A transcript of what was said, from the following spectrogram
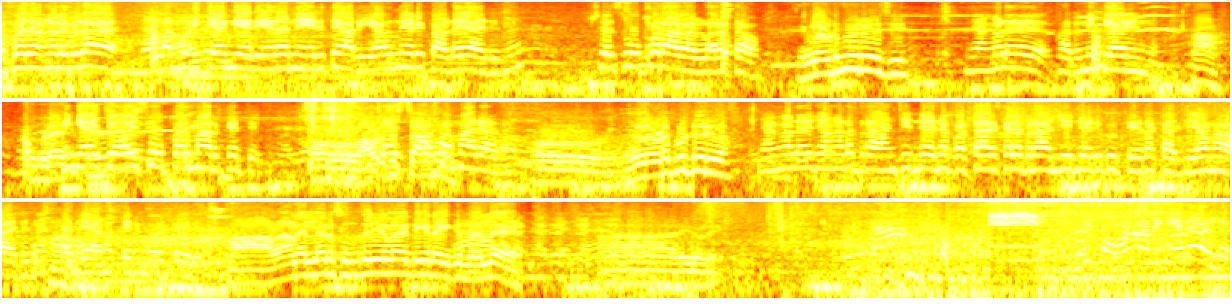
അപ്പൊ ഞങ്ങൾ ഇവിടെ വെള്ളം കുടിക്കാൻ കയറിയത് നേരത്തെ അറിയാവുന്ന ഒരു കടയായിരുന്നു. പക്ഷെ സൂപ്പറാ വെള്ളം കേട്ടോ. നിങ്ങൾ എവിടെ നിന്ന് ചേച്ചി? ഞങ്ങൾ ഭരണിക്കാവിന്ന് ആ ഇവിടെ. Bharanikavu Joy super market. ഓ അവിടുത്തെ സ്റ്റാഫ് ഓ നിങ്ങൾ എവിടെ പോയിട്ട് വരുവാ? ഞങ്ങൾ ഞങ്ങളുടെ ബ്രാഞ്ചിന്റെ തന്നെ കൊട്ടാരക്കര ബ്രാഞ്ചിന്റെ ഒരു കുട്ടിയുടെ കല്യാണമായിരുന്നു. കല്യാണത്തിന് പോയിട്ട് വരും. ആ അതാണ് എല്ലാവരും സുന്ദരികളായിട്ട് ഇങ്ങനെ അല്ലേ? അടിപൊളി. ഒരു ഫോൺ ഉള്ളു.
